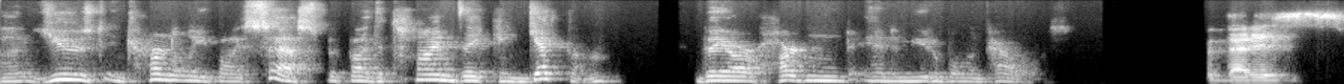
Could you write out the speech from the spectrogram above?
uh, used internally by SES, but by the time they can get them, they are hardened and immutable and powerless. But that is.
